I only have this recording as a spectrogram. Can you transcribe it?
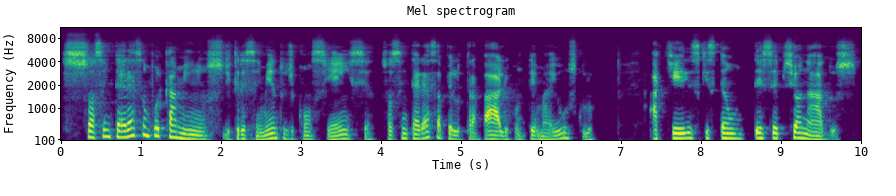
só se interessam por caminhos de crescimento de consciência, só se interessa pelo trabalho com T maiúsculo aqueles que estão decepcionados.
